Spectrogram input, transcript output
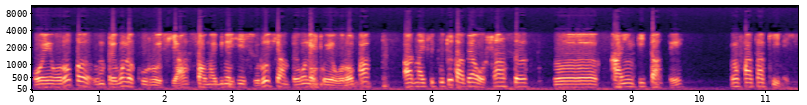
o Europa împreună cu Rusia, sau mai bine zis, Rusia împreună cu Europa, ar mai fi putut avea o șansă uh, ca entitate în fața Chinei.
